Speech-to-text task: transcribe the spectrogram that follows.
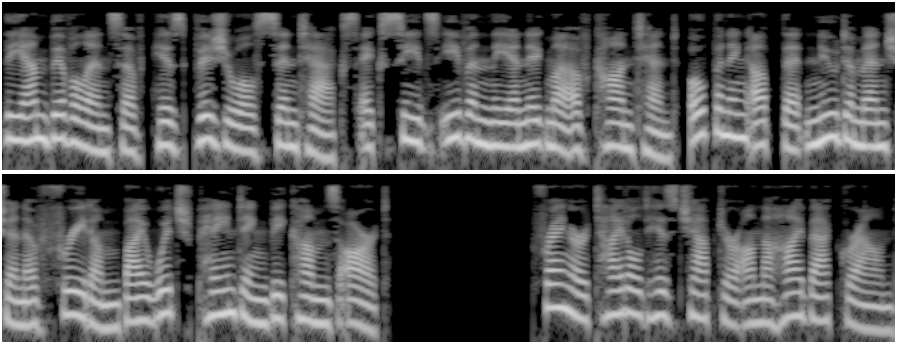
The ambivalence of his visual syntax exceeds even the enigma of content, opening up that new dimension of freedom by which painting becomes art. Fraenger titled his chapter on the high background,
